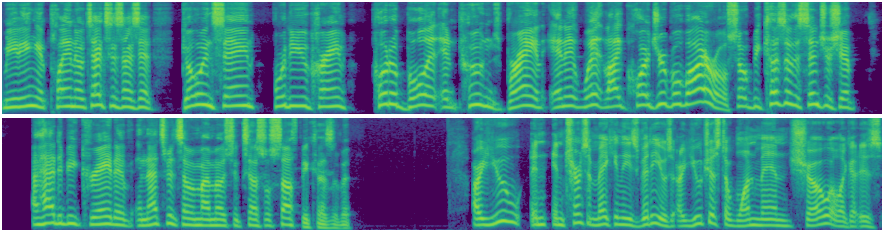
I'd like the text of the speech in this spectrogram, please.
meeting in Plano, Texas. I said, go insane for the Ukraine, put a bullet in Putin's brain. And it went like quadruple viral. So because of the censorship, I've had to be creative. And that's been some of my most successful stuff because of it. Are you in, in terms of making these videos, are you just a one man show? Or like is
